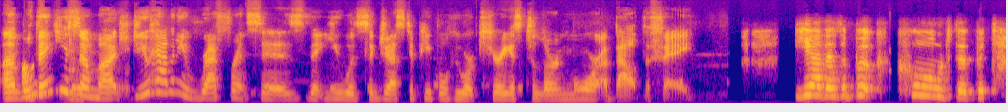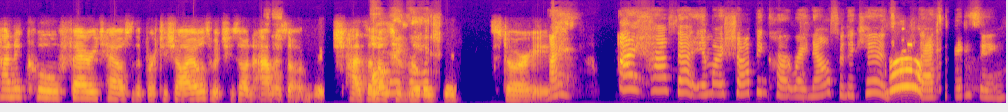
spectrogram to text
Um, well, thank you so much. Do you have any references that you would suggest to people who are curious to learn more about the Fae? Yeah, there's a book called The Botanical Fairy Tales of the British Isles, which is on Amazon, which has a oh lot of gosh. really good stories. I, I have that in my shopping cart right now for the kids. Ah! That's amazing.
